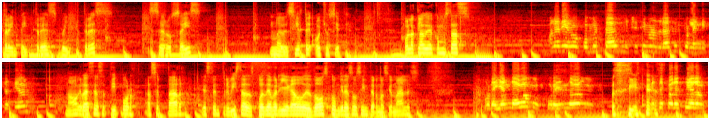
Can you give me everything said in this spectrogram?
3323 06 9787. Hola Claudia, ¿cómo estás? Hola Diego, ¿cómo estás? Muchísimas gracias por la invitación. No, gracias a ti por aceptar esta entrevista después de haber llegado de dos congresos internacionales. Por allá andábamos, por allá andábamos. ¿Qué te parecieron?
